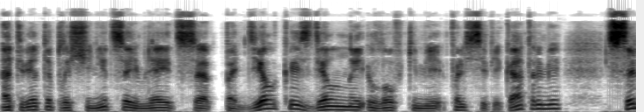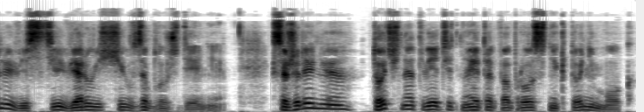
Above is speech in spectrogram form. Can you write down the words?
ответа плащаница является подделкой, сделанной ловкими фальсификаторами с целью ввести верующих в заблуждение. К сожалению, точно ответить на этот вопрос никто не мог,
